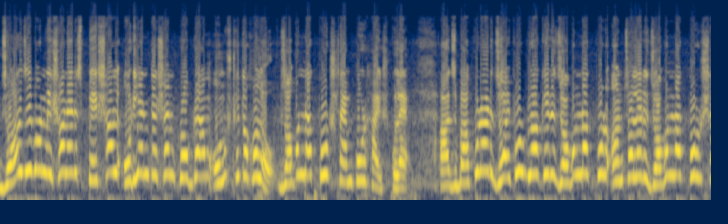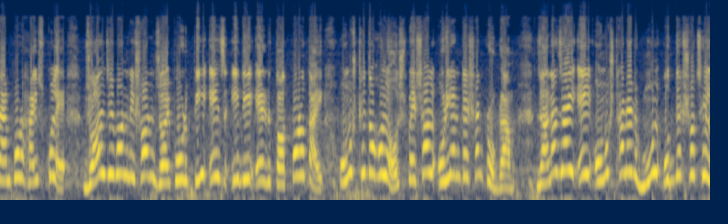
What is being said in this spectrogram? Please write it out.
জল জীবন মিশনের স্পেশাল ওরিয়েন্টেশন প্রোগ্রাম অনুষ্ঠিত হলো জগন্নাথপুর শ্যামপুর হাই স্কুলে। আজ বাঁকুড়ার জয়পুর ব্লকের জগন্নাথপুর অঞ্চলের জগন্নাথপুর শ্যামপুর হাই স্কুলে জল জীবন মিশন জয়পুর পিএইচইডি এর তৎপরতায় অনুষ্ঠিত হল স্পেশাল ওরিয়েন্টেশন প্রোগ্রাম। জানা যায়, এই অনুষ্ঠানের মূল উদ্দেশ্য ছিল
